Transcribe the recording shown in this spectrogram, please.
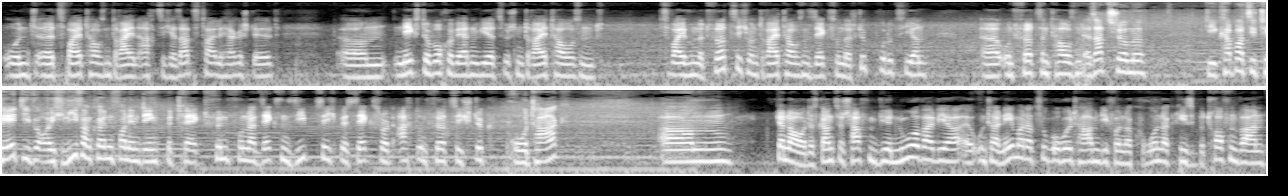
und äh, 2083 Ersatzteile hergestellt. Ähm, nächste Woche werden wir zwischen 3240 und 3600 Stück produzieren äh, und 14.000 Ersatzschirme. Die Kapazität, die wir euch liefern können von dem Ding, beträgt 576 bis 648 Stück pro Tag. Ähm, genau, das Ganze schaffen wir nur, weil wir äh, Unternehmer dazu geholt haben, die von der Corona-Krise betroffen waren,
